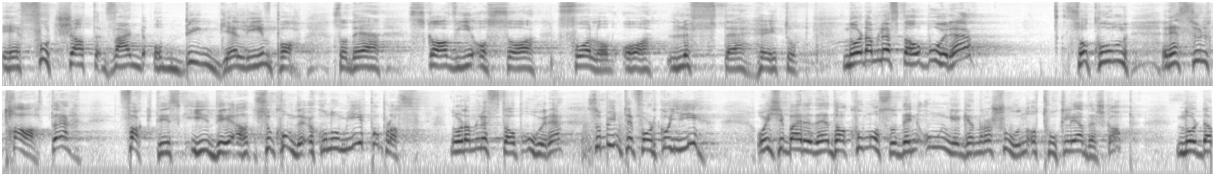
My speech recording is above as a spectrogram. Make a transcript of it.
er fortsatt verdt å bygge liv på. Så det skal vi også få lov å løfte høyt opp. Når de løfta opp ordet, så kom resultatet faktisk i det at Så kom det økonomi på plass. Når de løfta opp ordet, så begynte folk å gi. Og ikke bare det, da kom også den unge generasjonen og tok lederskap. Når de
